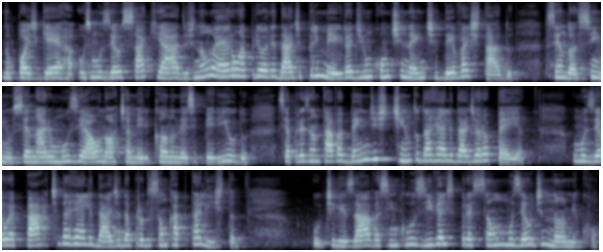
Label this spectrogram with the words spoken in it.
No pós-guerra, os museus saqueados não eram a prioridade primeira de um continente devastado. Sendo assim, o cenário museal norte-americano nesse período se apresentava bem distinto da realidade europeia. O museu é parte da realidade da produção capitalista. Utilizava-se inclusive a expressão museu dinâmico,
